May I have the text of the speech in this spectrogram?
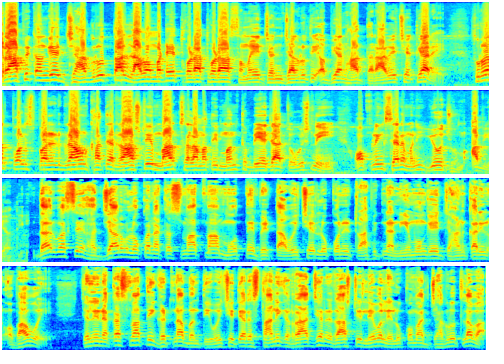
ટ્રાફિક અંગે જાગૃતતા લાવવા માટે થોડા થોડા સમયે જનજાગૃતિ અભિયાન હાથ ધરાવે છે ત્યારે સુરત પોલીસ પરેડ ગ્રાઉન્ડ ખાતે રાષ્ટ્રીય માર્ગ સલામતી મંથ બે હજાર ચોવીસની ઓપનિંગ સેરેમની યોજવામાં આવી હતી. દર વર્ષે હજારો લોકોના અકસ્માતમાં મોતને ભેટતા હોય છે. લોકોની ટ્રાફિકના નિયમો અંગે જાણકારીનો અભાવ હોય, જેને અકસ્માતની ઘટના બનતી હોય છે. ત્યારે સ્થાનિક રાજ્ય અને રાષ્ટ્રીય લેવલે લોકોમાં જાગૃત લાવવા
